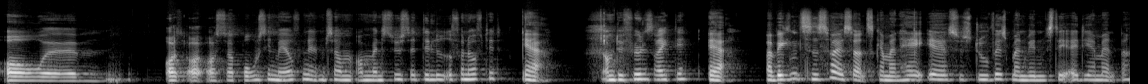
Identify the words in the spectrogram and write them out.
Og, øh, og, og, og så bruge sin mavefornemmelse, om, om man synes, at det lyder fornuftigt. ja, Om det føles rigtigt. ja. Og hvilken tidshorisont skal man have, øh, synes du, hvis man vil investere i diamanter?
